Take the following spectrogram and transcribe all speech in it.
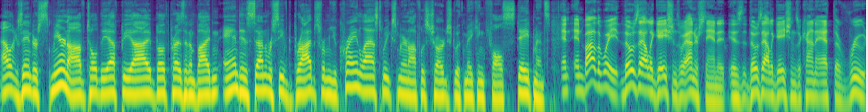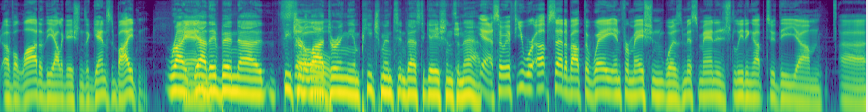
Alexander Smirnov told the FBI both President Biden and his son received bribes from Ukraine. Last week, Smirnov was charged with making false statements. And and by the way, those allegations, the way I understand it, is that those allegations are kind of at the root of a lot of the allegations against Biden. Right. And yeah, they've been uh, featured so, a lot during the impeachment investigations and that. Yeah. So if you were upset about the way information was mismanaged leading up to the um, uh,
